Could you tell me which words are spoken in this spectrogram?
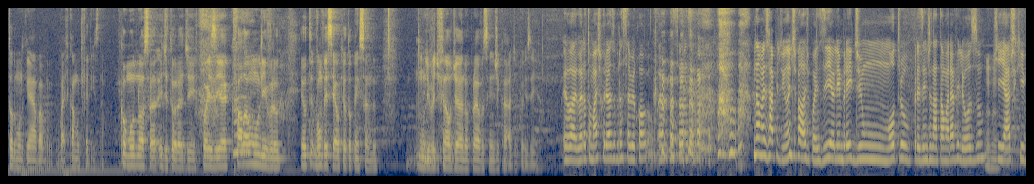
todo mundo que ganhar vai, ficar muito feliz, né? Como nossa editora de poesia, fala um livro. Eu, vamos ver se é o que eu estou pensando. Um livro de final de ano para você indicar de poesia. Eu agora estou mais curiosa para saber qual é a pessoa. Não, mas rapidinho, antes de falar de poesia, eu lembrei de um outro presente de Natal maravilhoso, uhum. que acho que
